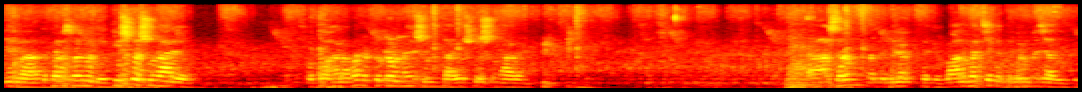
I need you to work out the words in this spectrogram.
ये बात परस्पर विरुद्ध है। किसको सुना रहे हो? तो बाहर हमारा टोटल नहीं सुनता है, उसको सुना रहे हैं। आश्रम मतलब विरक्त थे बाल बच्चे कहते ब्रह्मचारी थे।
